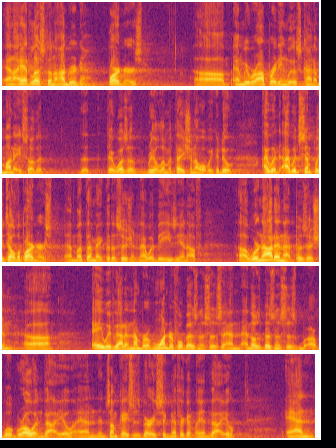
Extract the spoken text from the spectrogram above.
and I had less than 100 partners uh, and we were operating with this kind of money so that, that there was a real limitation on what we could do, I would, I would simply tell the partners and let them make the decision. That would be easy enough. Uh, we're not in that position. Uh, a, we've got a number of wonderful businesses, and, those businesses will grow in value, and in some cases very significantly in value. And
